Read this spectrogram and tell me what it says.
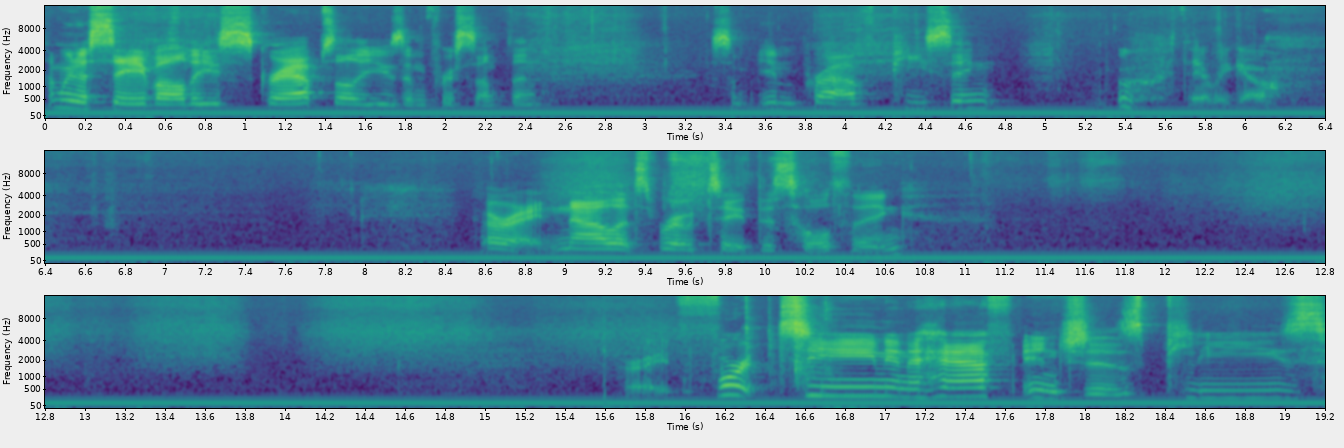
I'm gonna save all these scraps. I'll use them for something. Some improv piecing. Ooh, there we go. All right, now let's rotate this whole thing. All right, 14 and a half inches, please.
